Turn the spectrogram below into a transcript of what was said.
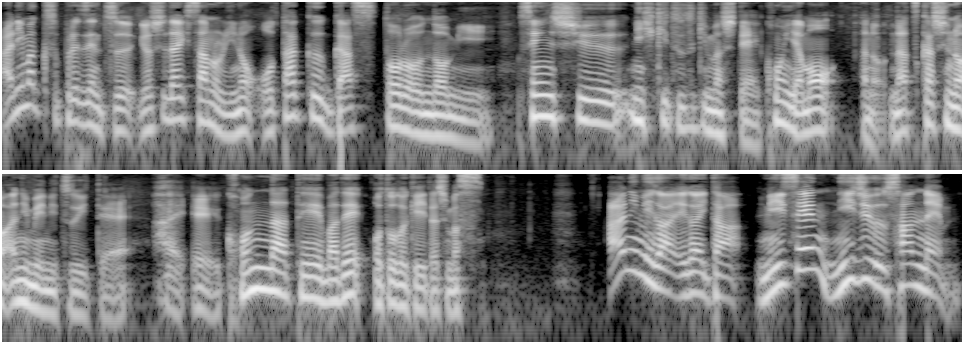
アニマックスプレゼンツ吉田久典のオタクガストロノミー。先週に引き続きまして今夜もあの懐かしのアニメについてはい、えー、こんなテーマでお届けいたします。アニメが描いた2023年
